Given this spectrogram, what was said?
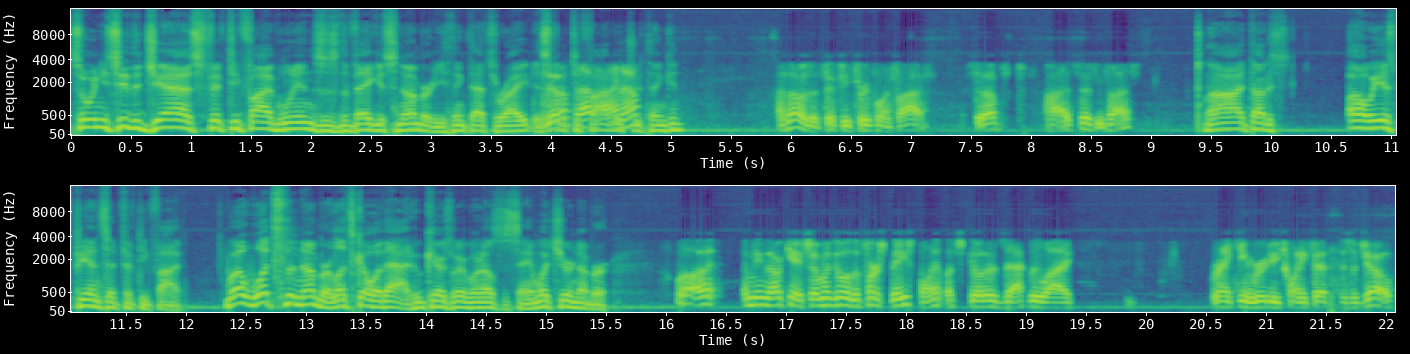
So when you see the Jazz 55 wins is the Vegas number, do you think that's right? Is, is 55 what now? you're thinking? I thought it was at 53.5. Is it up high as 55? Uh, I thought it's. Oh, ESPN said 55. Well, what's the number? Let's go with that. Who cares what everyone else is saying? What's your number? Well, I mean, okay, so I'm going to go to the first base point. Let's go to exactly why ranking Rudy 25th is a joke.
